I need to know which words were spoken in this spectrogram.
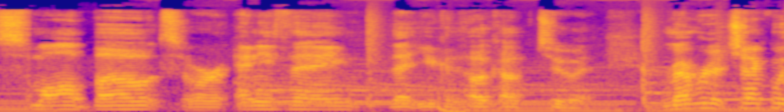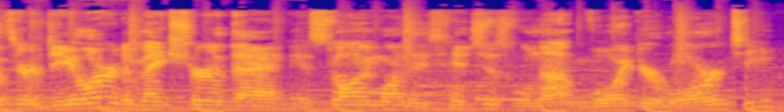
small boats, or anything that you can hook up to it. Remember to check with your dealer to make sure that installing one of these hitches will not void your warranty.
